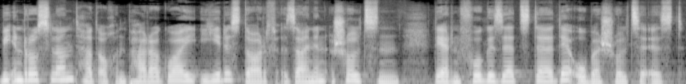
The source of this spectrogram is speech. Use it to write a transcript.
Wie in Russland hat auch in Paraguay jedes Dorf seinen Schulzen, deren Vorgesetzter der Oberschulze ist.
